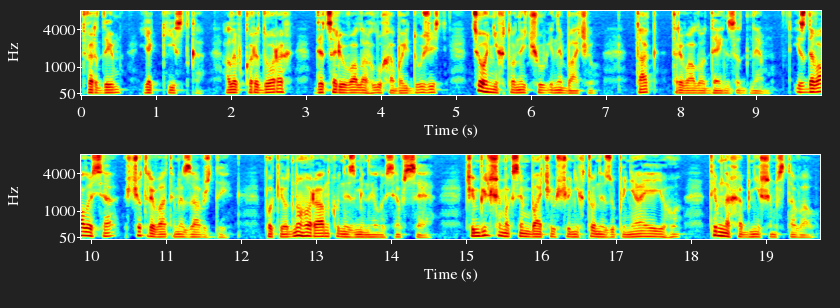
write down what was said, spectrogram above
твердим, як кістка, але в коридорах, де царювала глуха байдужість, цього ніхто не чув і не бачив. Так тривало день за днем. І здавалося, що триватиме завжди, поки одного ранку не змінилося все. Чим більше Максим бачив, що ніхто не зупиняє його, тим нахабнішим ставав.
